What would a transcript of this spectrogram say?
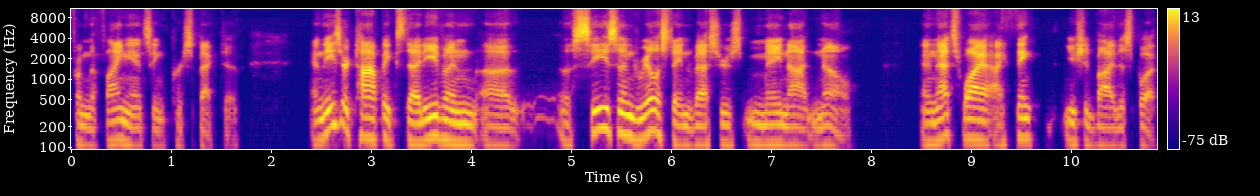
from the financing perspective and these are topics that even uh, seasoned real estate investors may not know and that's why i think you should buy this book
